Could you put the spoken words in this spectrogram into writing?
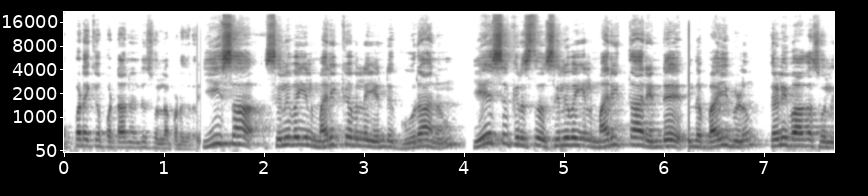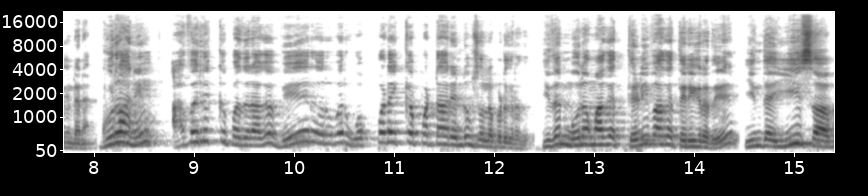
ஒப்படைக்கப்பட்டான் என்று சொல்லப்படுகிறது. ஈசா சிலுவையில் மறிக்கவில்லை என்று குரானும் இயேசு கிறிஸ்து சிலுவையில் மறித்தார் என்று இந்த பைபிளும் தெளிவாக சொல்கின்றன. குரானில் அவருக்கு பதிலாக வேறொருவர் ஒப்படைக்கப்பட்டார் என்றும் சொல்லப்படுகிறது. இதன் மூலமாக தெளிவாக தெரிகிறது இந்த ஈசாவும்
